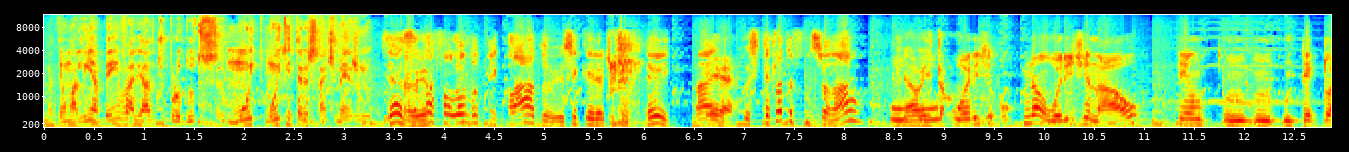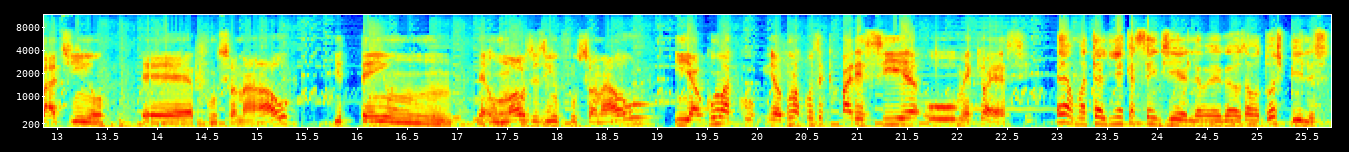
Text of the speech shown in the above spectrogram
Ela tem uma linha bem variada de produtos, muito, muito interessante mesmo. César, você tá falando do teclado, eu sei que eu te cortei, mas É. esse teclado é funcional? O, Não, o- então- o origi- não, o original tem um, um- um- um tecladinho é, funcional e tem um, né, um mousezinho funcional e alguma, e alguma coisa que parecia o macOS. É, uma telinha que acendia, ele ele usava duas pilhas.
